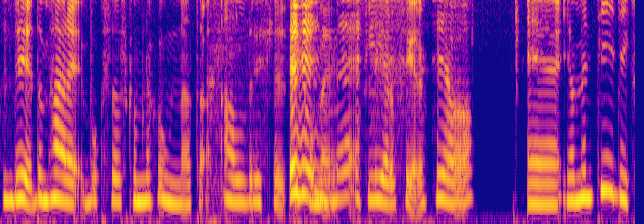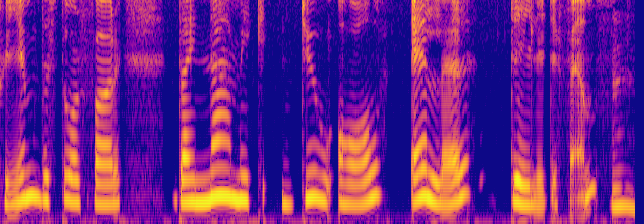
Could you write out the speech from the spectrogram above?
Det, det, de här bokstavskombinationerna tar aldrig slut. Det kommer fler och fler. Ja. Eh, ja men DD Cream det står för Dynamic Do-All eller Daily Defense. Mm.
